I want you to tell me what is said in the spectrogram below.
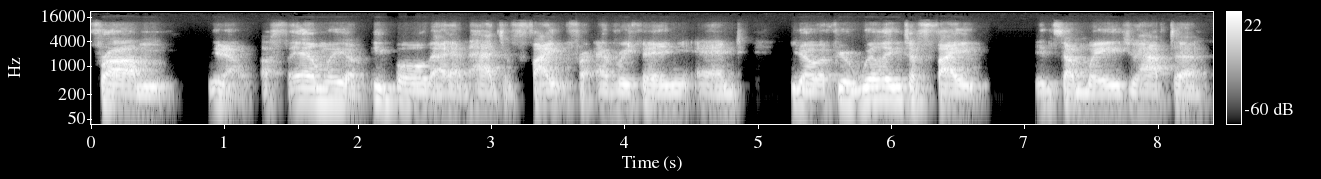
from, you know, a family of people that have had to fight for everything. And, you know, if you're willing to fight in some ways, you have to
